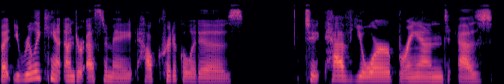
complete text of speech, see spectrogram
But you really can't underestimate how critical it is to have your brand as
